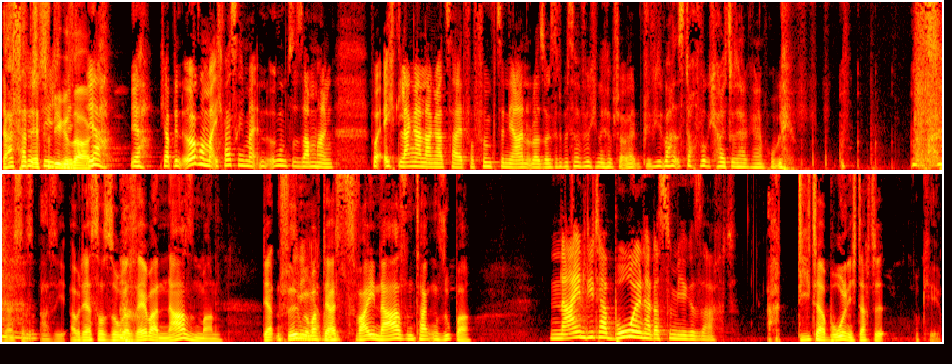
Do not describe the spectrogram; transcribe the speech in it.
Das hat er Versteh zu ich dir nicht. gesagt. Ja, ja. Ich habe den irgendwann mal, ich weiß gar nicht mal, in irgendeinem Zusammenhang, vor echt langer, langer Zeit, vor 15 Jahren oder so, gesagt, du bist doch wirklich eine hübsche, aber ist doch wirklich heutzutage kein Problem. Alter, ist das assi. Aber der ist doch sogar selber ein Nasenmann. Der hat einen Film Nee, gemacht, der heißt Zwei Nasen tanken super. Nein, Dieter Bohlen hat das zu mir gesagt. Ach, Dieter Bohlen. Ich dachte, okay.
